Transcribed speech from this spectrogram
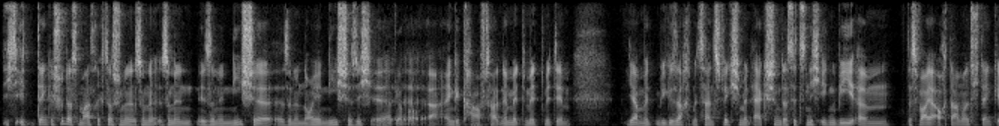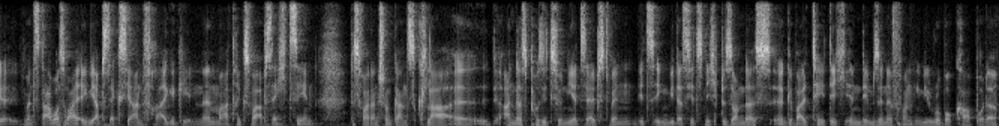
ich, ich denke schon, dass Matrix da schon eine, so, eine, so, eine, so eine Nische, so eine neue Nische sich äh, ja, äh, eingekauft hat, ne? Mit, mit, mit dem, ja, mit, wie gesagt, mit Science Fiction, mit Action, das jetzt nicht irgendwie, ähm, das war ja auch damals, ich denke, ich meine, Star Wars war ja irgendwie ab sechs Jahren freigegeben, ne? Matrix war ab 16. Das war dann schon ganz klar äh, anders positioniert, selbst wenn jetzt irgendwie das jetzt nicht besonders äh, gewalttätig in dem Sinne von irgendwie Robocop oder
